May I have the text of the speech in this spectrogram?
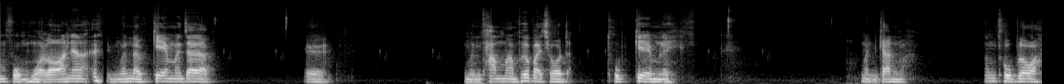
ำผมหัวร้อนเนี่ยแหละถึงมันแบบเกมมันจะแบบเออ เหมือนทำมาเพื่อประชดทุบเกมเลย เหมือนกันวะต้องทุบแล้ววะ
